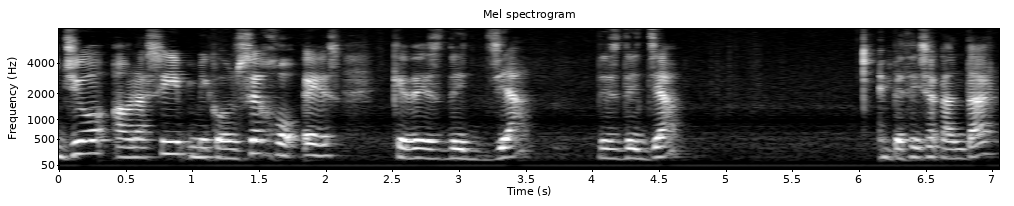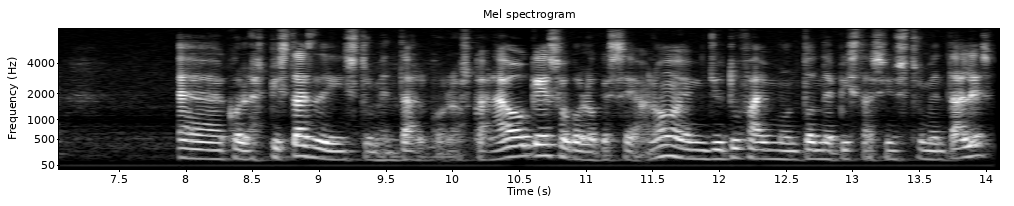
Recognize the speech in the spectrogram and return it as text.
yo aún así mi consejo es que desde ya, desde ya, empecéis a cantar eh, con las pistas de instrumental, con los karaokes o con lo que sea, ¿no? En YouTube hay un montón de pistas instrumentales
